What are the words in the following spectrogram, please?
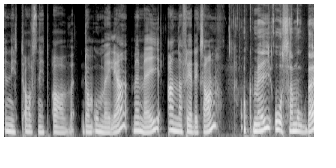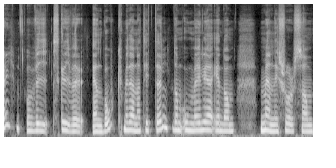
nytt avsnitt av De omöjliga med mig, Anna Fredriksson. Och mig, Åsa Moberg. Och vi skriver en bok med denna titel. De omöjliga är de människor som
